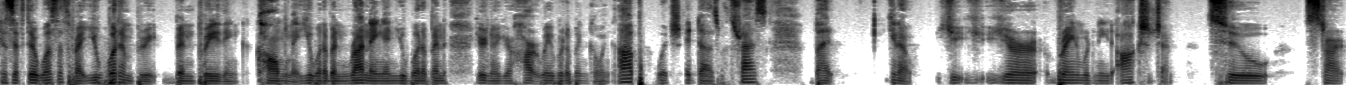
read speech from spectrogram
because if there was a threat, you wouldn't be been breathing calmly. You would have been running, and you would have been, you know, your heart rate would have been going up, which it does with stress. But you know, you, your brain would need oxygen to start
